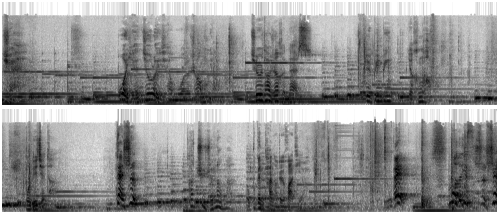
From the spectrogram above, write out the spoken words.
轩，我研究了一下我的丈母娘，其实他人很 nice，对冰冰也很好，我理解他，但是他拒绝浪漫。我不跟你探讨这个话题啊！哎，我的意思是，是，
